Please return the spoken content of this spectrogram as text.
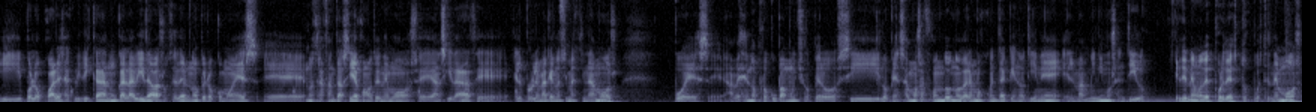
y por lo cual esa crítica nunca en la vida va a suceder, ¿no? Pero como es eh, nuestra fantasía cuando tenemos eh, ansiedad, eh, el problema que nos imaginamos, pues a veces nos preocupa mucho, pero si lo pensamos a fondo nos daremos cuenta que no tiene el más mínimo sentido. ¿Qué tenemos después de esto? Pues tenemos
